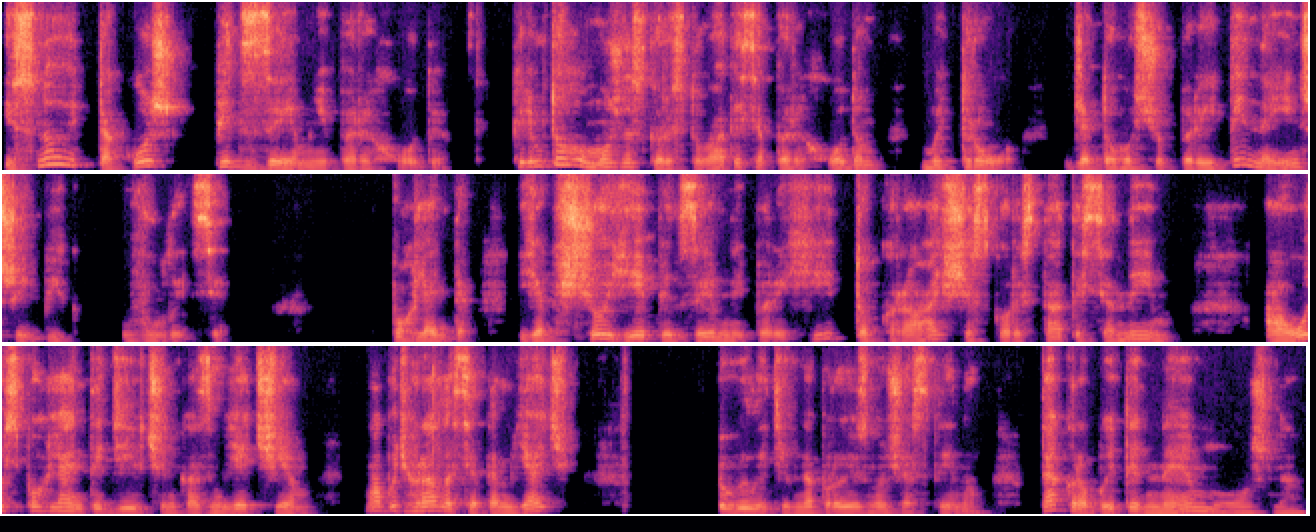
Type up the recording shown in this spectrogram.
Існують також підземні переходи. Крім того, можна скористуватися переходом метро для того, щоб перейти на інший бік вулиці. Погляньте, якщо є підземний перехід, то краще скористатися ним. А ось погляньте, дівчинка з м'ячем, мабуть, гралася там м'яч, вилетів на проїзну частину. Так робити не можна.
